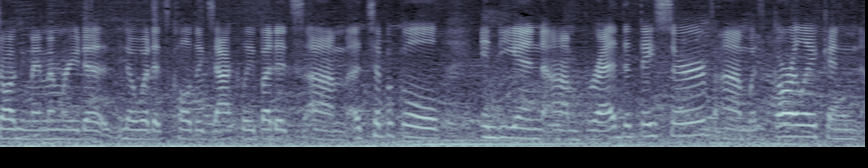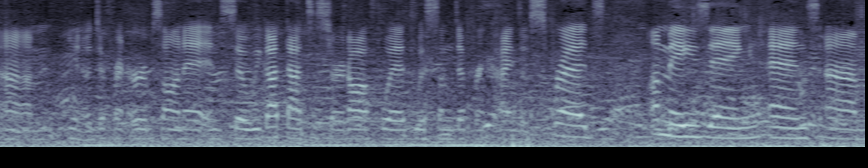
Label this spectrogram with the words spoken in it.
jogging my memory to know what it's called exactly, but it's um, a typical Indian um, bread that they serve um, with garlic and um, you know different herbs on it. And so we got that to start off with, with some different kinds of spreads. Amazing, and um,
